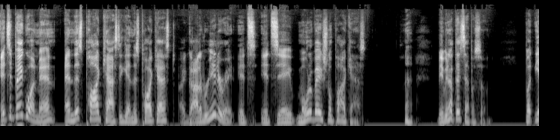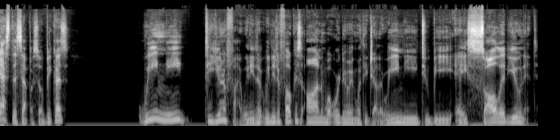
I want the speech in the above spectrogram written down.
It's a big one, man. And this podcast, again, this podcast, I gotta reiterate, it's it's a motivational podcast. Maybe not this episode, but yes, this episode, because we need to unify. We need to we need to focus on what we're doing with each other. We need to be a solid unit.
